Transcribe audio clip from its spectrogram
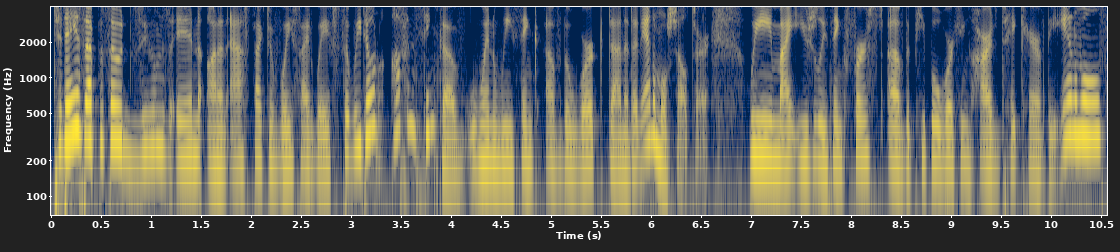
Today's episode zooms in on an aspect of Wayside Waifs that we don't often think of when we think of the work done at an animal shelter. We might usually think first of the people working hard to take care of the animals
